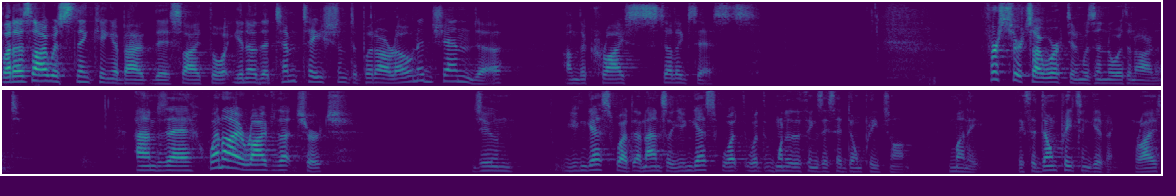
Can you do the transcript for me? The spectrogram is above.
But as I was thinking about this, I thought, you know, the temptation to put our own agenda on the Christ still exists. First church I worked in was in Northern Ireland. And uh, when I arrived at that church, June you can guess what, and Angela, you can guess what, what one of the things they said don't preach on money. They said don't preach on giving, right?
